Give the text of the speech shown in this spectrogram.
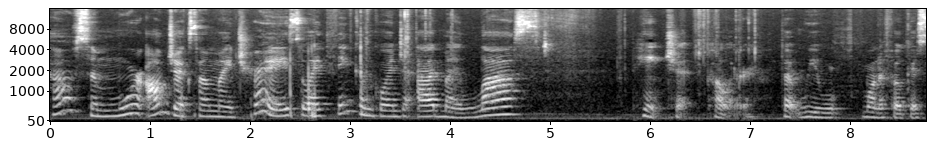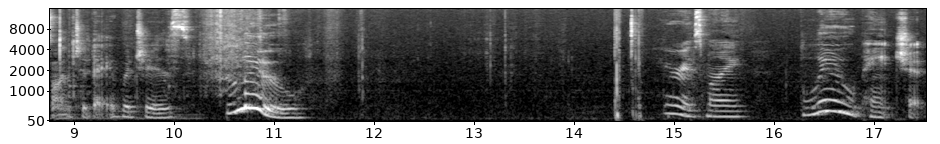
have some more objects on my tray, so I think I'm going to add my last paint chip color that we want to focus on today, which is blue. Here is my blue paint chip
